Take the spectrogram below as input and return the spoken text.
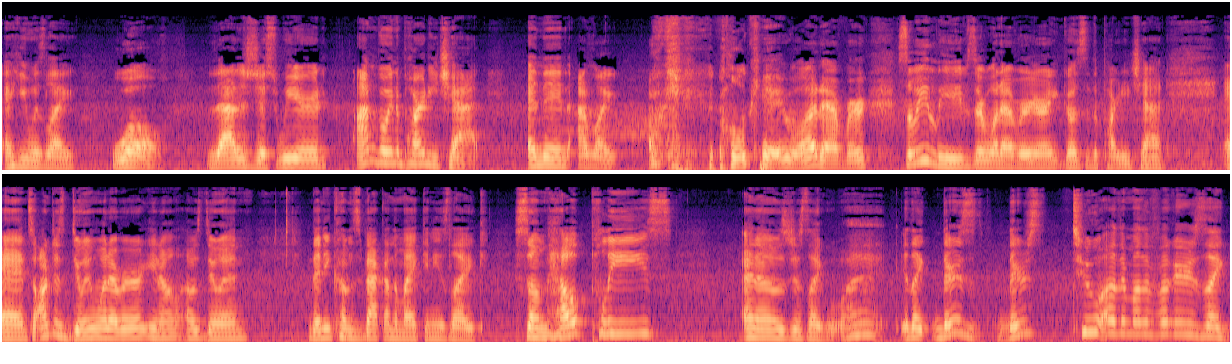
And he was like, whoa, that is just weird. I'm going to party chat. And then I'm like, okay, okay, whatever. So he leaves or whatever, or he goes to the party chat. And so I'm just doing whatever, you know, I was doing. Then he comes back on the mic and he's like, some help, please. And I was just like, what? Like, there's, there's two other motherfuckers. Like,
